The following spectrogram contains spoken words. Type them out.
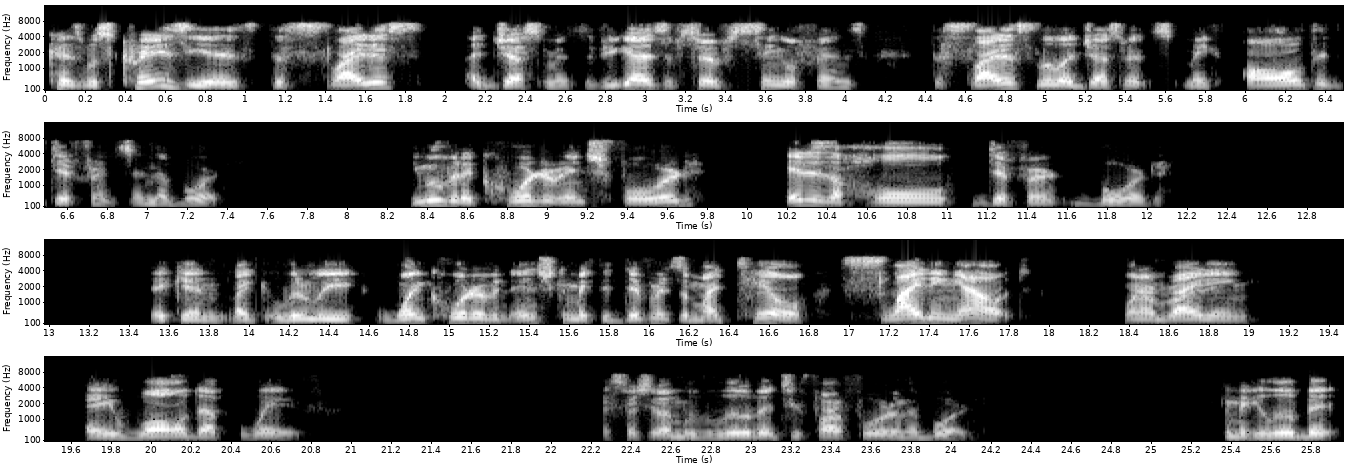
Because what's crazy is the slightest adjustments. If you guys have surfed single fins, the slightest little adjustments make all the difference in the board. You move it a quarter inch forward, it is a whole different board. It can, like, literally one quarter of an inch can make the difference of my tail sliding out when I'm riding a walled up wave. Especially if I move a little bit too far forward on the board. It can make a little bit,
